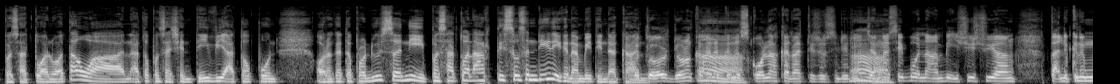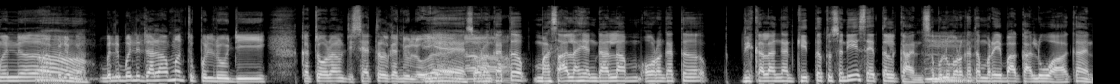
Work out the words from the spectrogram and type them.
persatuan wartawan ataupun stesen TV ataupun orang kata producer ni persatuan artis tu sendiri kena ambil tindakan. Betul, dia orang kadang-kadang Ah. kena sekolahkan artis tu sendiri. Ah. Jangan sibuk nak ambil isu-isu yang tak ada kena-mengena. Ah. Benda- Benda-benda dalaman tu perlu di kata orang disettlekan dulu Yes, kan. orang Ah. kata masalah yang dalam orang kata di kalangan kita tu sendiri settlekan sebelum Hmm. orang kata merebak kat luar kan.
